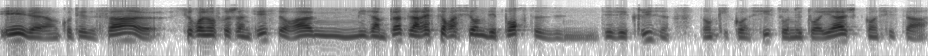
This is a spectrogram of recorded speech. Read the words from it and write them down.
et en côté de ça, sur un autre chantier sera mise en place la restauration des portes des écluses, donc qui consiste au nettoyage, qui consiste à,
